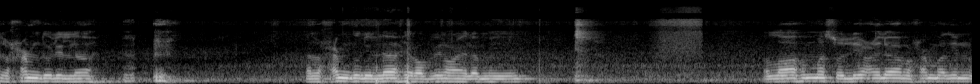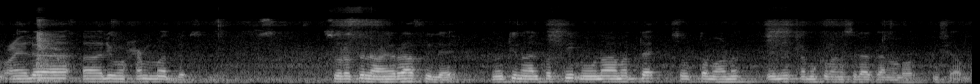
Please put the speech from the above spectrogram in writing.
الحمد لله الحمد لله رب العالمين اللهم صل على محمد وعلى آل محمد സൂറത്തുൽ അയറാഫിലെ നൂറ്റി നാൽപ്പത്തി മൂന്നാമത്തെ സൂക്തമാണ് ഇനി നമുക്ക് മനസ്സിലാക്കാനുള്ളത് ഇൻഷാല്ല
